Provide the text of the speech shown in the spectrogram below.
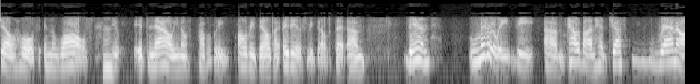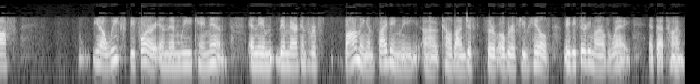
shell holes in the walls. It, it's now, you know, probably all rebuilt. It is rebuilt. But um, then, literally, the um, Taliban had just ran off, you know, weeks before, and then we came in. And the, the Americans were bombing and fighting the uh, Taliban just sort of over a few hills, maybe 30 miles away at that time.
